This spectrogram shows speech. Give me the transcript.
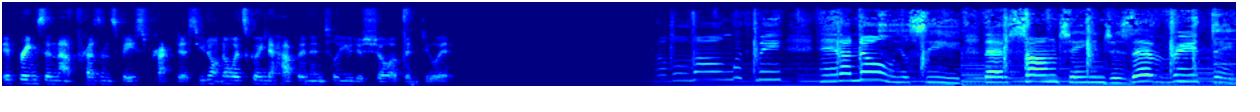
it brings in that presence-based practice. You don't know what's going to happen until you just show up and do it. Come along with me, and I know you'll see that a song changes everything.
